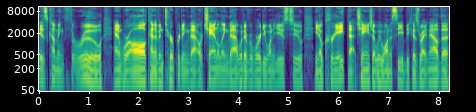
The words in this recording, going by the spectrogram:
is coming through, and we're all kind of interpreting that or channeling that whatever word you want to use to you know create that change that we want to see because right now the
